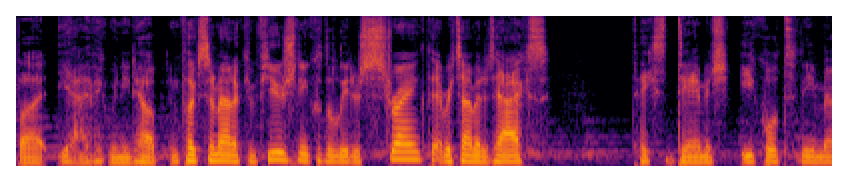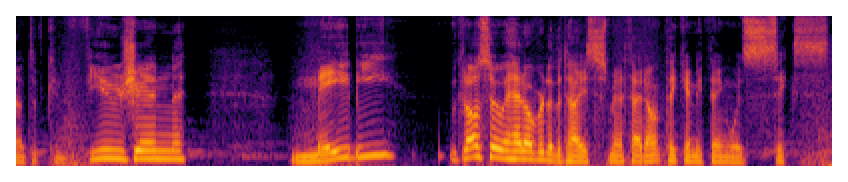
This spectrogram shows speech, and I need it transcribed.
But yeah, I think we need help. Inflicts an amount of confusion equal to the leader's strength. Every time it attacks, takes damage equal to the amount of confusion. Maybe. We could also head over to the Dice Smith. I don't think anything was 16,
